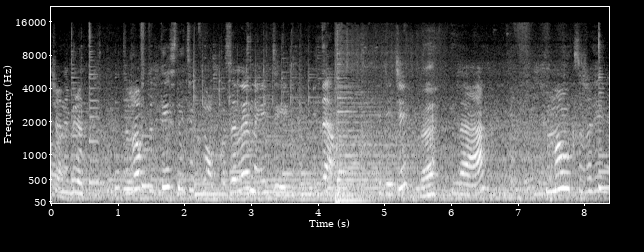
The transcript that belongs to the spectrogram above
Нічого не берете. Жовтий тисніть кнопку, зелений іди. Да. Идите? Да? Да. Но, к сожалению...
